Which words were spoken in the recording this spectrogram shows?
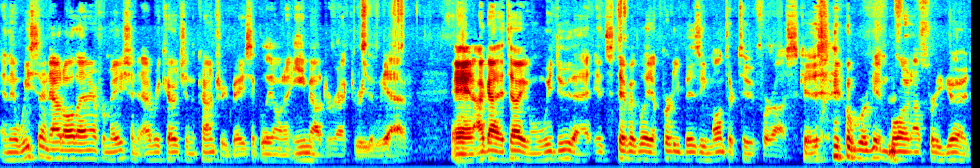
and then we send out all that information to every coach in the country, basically on an email directory that we have. And I got to tell you, when we do that, it's typically a pretty busy month or two for us because we're getting blown up pretty good.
